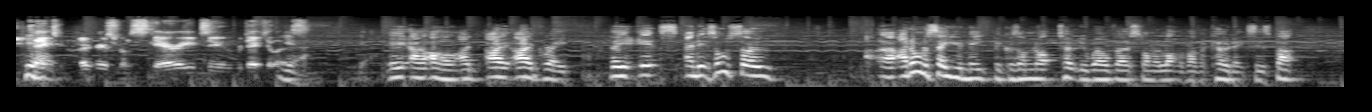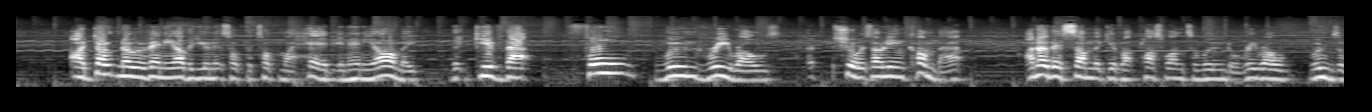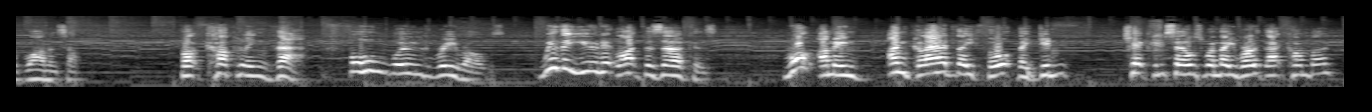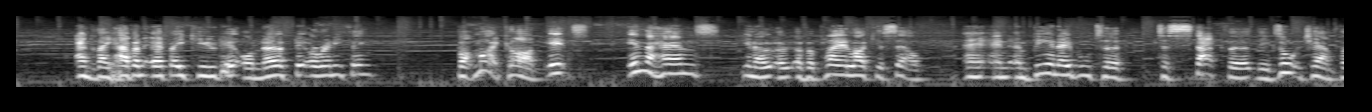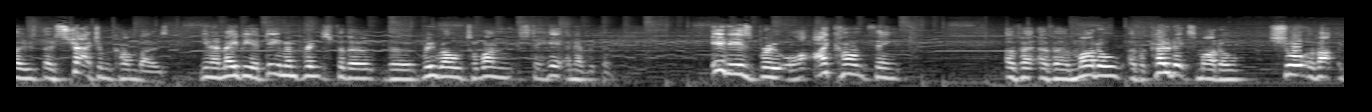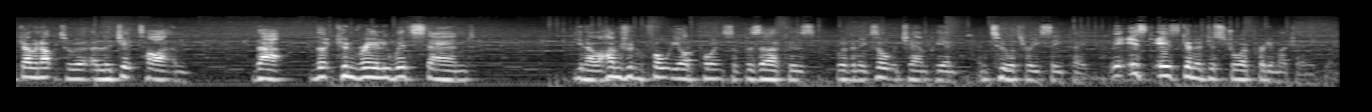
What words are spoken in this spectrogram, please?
He yeah. takes characters from scary to ridiculous. Yeah, yeah. It, uh, oh, I, I, I agree. The it's and it's also. Uh, I don't want to say unique because I'm not totally well versed on a lot of other codexes, but I don't know of any other units off the top of my head in any army that give that full wound rerolls. Uh, Sure, it's only in combat. I know there's some that give like plus one to wound or reroll wounds of one and stuff. But coupling that full wound rerolls with a unit like Berserkers, what I mean, I'm glad they thought they didn't check themselves when they wrote that combo, and they haven't FAQ'd it or nerfed it or anything. But my God, it's in the hands, you know, of, of a player like yourself, and, and and being able to to stack the the exalted champ those those stratagem combos. You know, maybe a demon prince for the the reroll to ones to hit and everything. It is brutal. I can't think of a of a model of a codex model short of up, going up to a, a legit titan that that can really withstand you know 140 odd points of berserkers with an exalted champion and two or three CP. It is is going to destroy pretty much anything.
